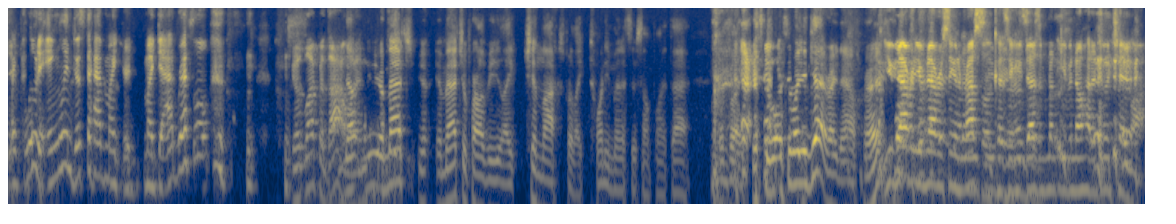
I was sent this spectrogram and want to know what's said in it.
I flew to england just to have my your, my dad wrestle? Good luck with that no, one. your match, your, your match will probably be like chin locks for like twenty minutes or something like that. And like, this, is what, this is what you get right now, right? You've never you've never seen him Never wrestle because he wrestle. doesn't even know how to do a chin lock.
